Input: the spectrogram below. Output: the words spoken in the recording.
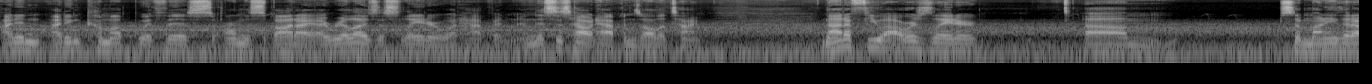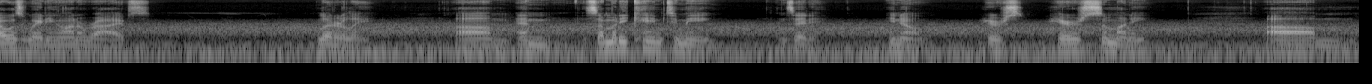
I didn't I didn't come up with this on the spot. I, I realized this later what happened, and this is how it happens all the time. Not a few hours later, um, some money that I was waiting on arrives, literally. Um, and somebody came to me and said, you know, here's here's some money. Um,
